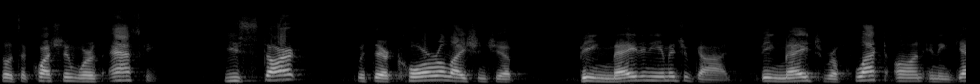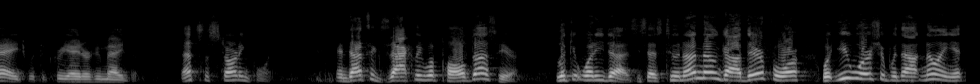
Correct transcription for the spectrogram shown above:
So it's a question worth asking. You start with their core relationship being made in the image of God, being made to reflect on and engage with the Creator who made them. That's the starting point. And that's exactly what Paul does here. Look at what he does. He says, To an unknown God, therefore, what you worship without knowing it,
